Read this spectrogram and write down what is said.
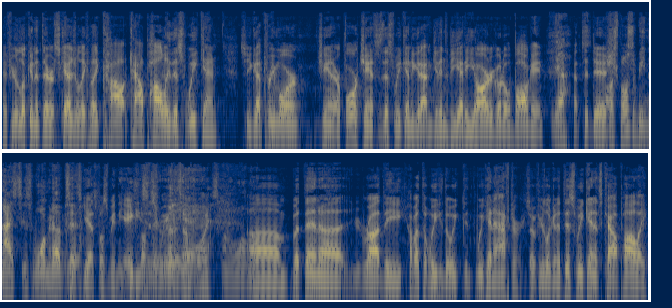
if you're looking at their schedule, they play Cal, Cal Poly this weekend. So you got three more chan- or four chances this weekend to get out and get into the Yeti Yard or go to a ball game Yeah. at the Disch. Oh, it's supposed to be nice. It's warming up too. It's, yeah, it's supposed to be in the 80s this week really- at some yeah, point. it's warm up. Um, but then, uh, Rod, the how about the week the week the weekend after? So if you're looking at this weekend, it's Cal Poly,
